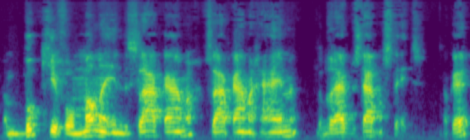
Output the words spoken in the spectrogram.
een boekje voor mannen in de slaapkamer. Slaapkamergeheimen. Dat bedrijf bestaat nog steeds. Oké.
